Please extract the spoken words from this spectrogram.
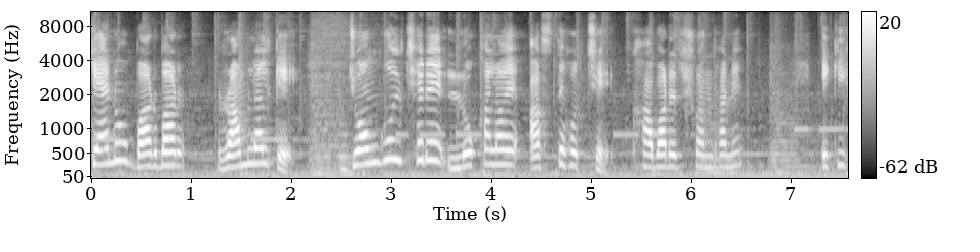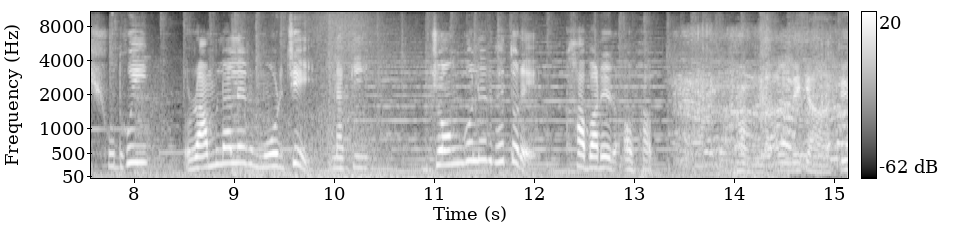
কেন বারবার রামলালকে জঙ্গল ছেড়ে লোকালয়ে আসতে হচ্ছে খাবারের সন্ধানে? এ কি শুধুই রামলালের মর্জি নাকি জঙ্গলের ভেতরে খাবারের অভাব? লাল দেখে হাসি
